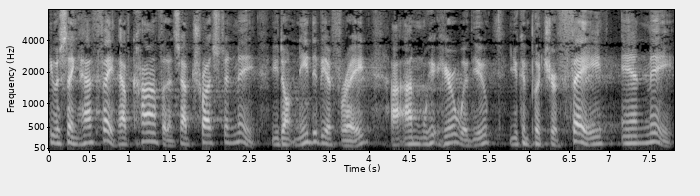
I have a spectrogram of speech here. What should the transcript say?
he was saying, have faith, have confidence, have trust in me. You don't need to be afraid. I'm here with you. You can put your faith in me.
